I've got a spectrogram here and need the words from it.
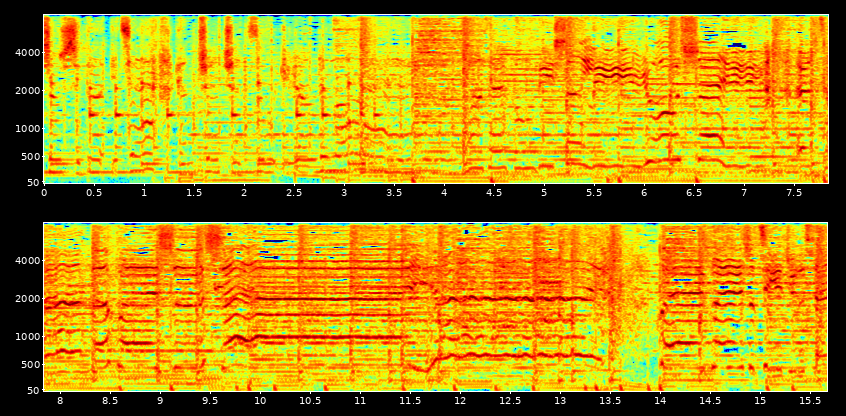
熟悉的一切，感觉却足以让人落泪。我在风笛声里入睡，而弹的会是谁？灰灰是凄绝的。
